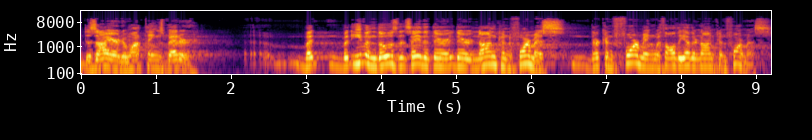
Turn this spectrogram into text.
desire to want things better. But, but even those that say that they're, they're nonconformists, they're conforming with all the other nonconformists.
